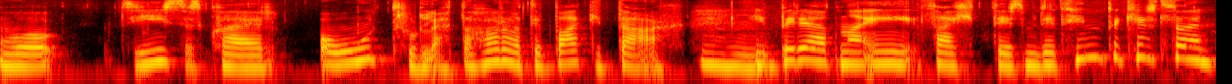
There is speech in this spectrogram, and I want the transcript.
og Jesus, hvað er ótrúlegt að horfa tilbaki í dag. Ég byrjaði þarna í þætti sem þetta tindakynnslöðin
